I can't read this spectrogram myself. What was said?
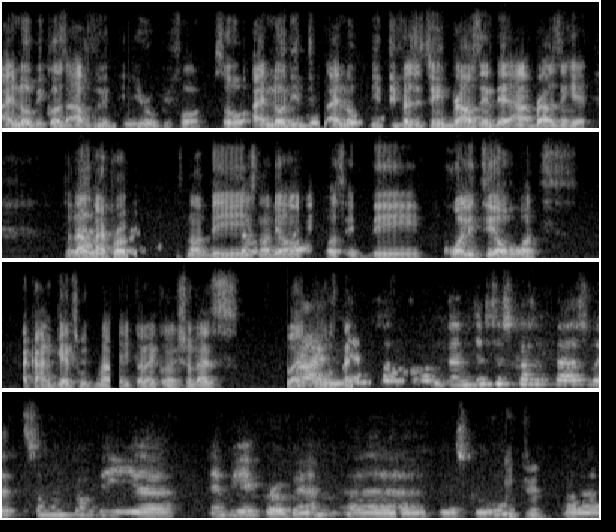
I know because I've lived in Europe before, so I know the I know the difference between browsing there and browsing here. So that's Yeah. my problem. It's not the it's not the online course. It's the quality of what I can get with my internet connection. That's like right. Yeah. So, so then just discuss it first with someone from the uh, MBA program uh, from the school. okay. uh,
